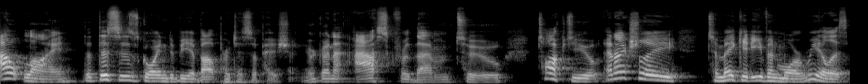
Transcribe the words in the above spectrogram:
outline that this is going to be about participation. You're going to ask for them to talk to you, and actually, to make it even more real, is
